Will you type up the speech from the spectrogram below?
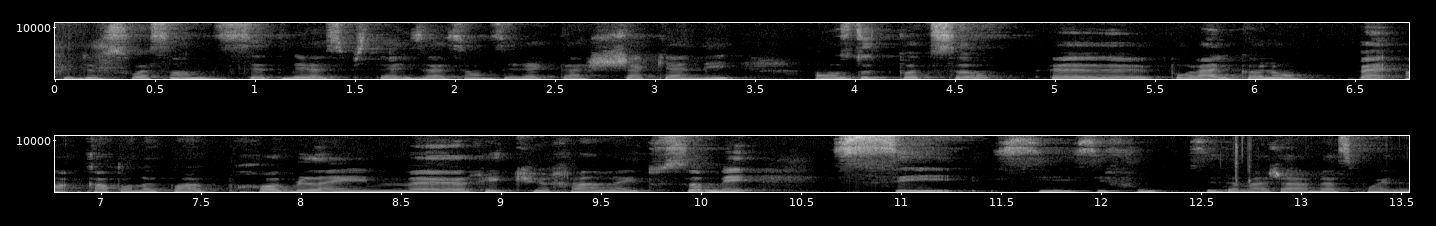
plus de 77 000 hospitalisations directes à chaque année. On se doute pas de ça. Euh, pour l'alcool, ben, quand on n'a pas un problème euh, récurrent et tout ça, mais c'est fou, c'est dommageable à ce point-là.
